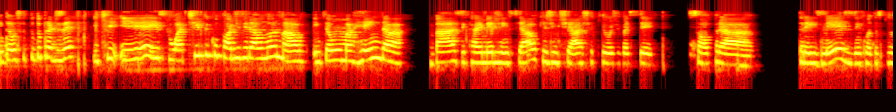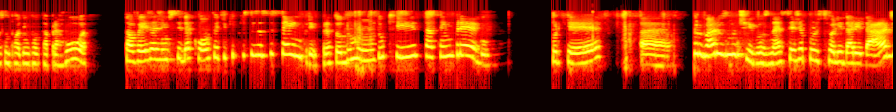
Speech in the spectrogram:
então, isso tudo para dizer e que e é isso, o atípico pode virar o normal. Então, uma renda básica emergencial que a gente acha que hoje vai ser só para três meses, enquanto as pessoas não podem voltar para a rua, talvez a gente se dê conta de que precisa ser sempre para todo mundo que está sem emprego, porque é, por vários motivos, né? Seja por solidariedade,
